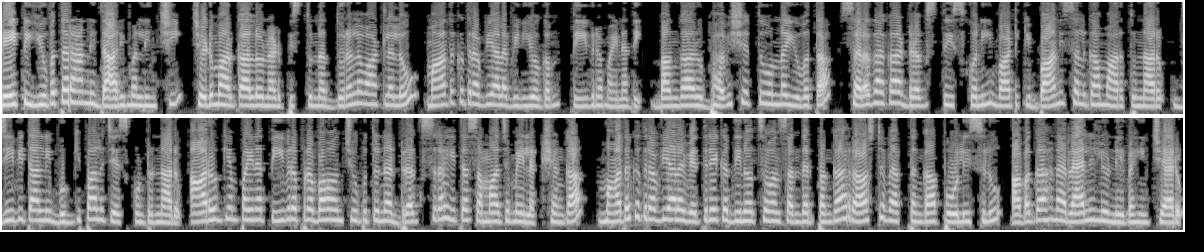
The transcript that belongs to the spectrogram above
నేటి యువతరాన్ని దారిమల్లించి చెడు మార్గాల్లో నడిపిస్తున్న దురలవాట్లలో మాదక ద్రవ్యాల వినియోగం తీవ్రమైనది. బంగారు భవిష్యత్తు ఉన్న యువత సరదాగా డ్రగ్స్ తీసుకొని వాటికి బానిసలుగా మారుతున్నారు. జీవితాల్ని బుగ్గిపాలు చేసుకుంటున్నారు. ఆరోగ్యంపైన తీవ్ర ప్రభావం చూపుతున్న డ్రగ్స్ రహిత సమాజమే లక్ష్యంగా మాదక ద్రవ్యాల వ్యతిరేక దినోత్సవం సందర్భంగా రాష్ట్ర వ్యాప్తంగా పోలీసులు అవగాహన ర్యాలీలు నిర్వహించారు.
